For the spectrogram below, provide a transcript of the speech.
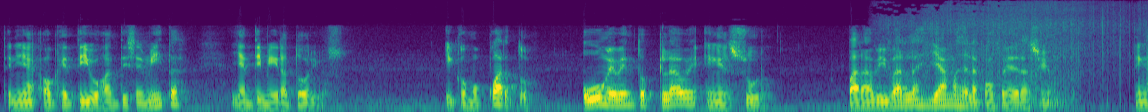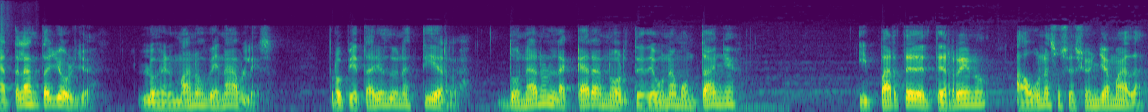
tenía objetivos antisemitas y antimigratorios. Y como cuarto, hubo un evento clave en el sur para avivar las llamas de la Confederación. En Atlanta, Georgia, los hermanos Venables, propietarios de unas tierras, donaron la cara norte de una montaña y parte del terreno a una asociación llamada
